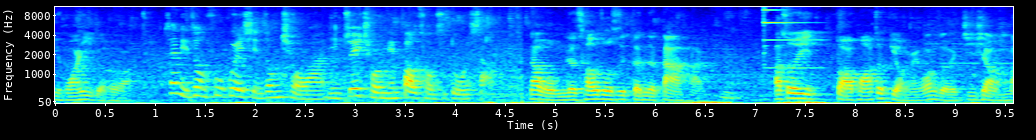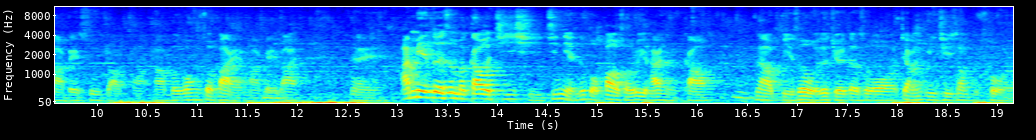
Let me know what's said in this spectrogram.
你欢喜就好啊。像你这种富贵险中求啊，你追求年报酬是多少？那我们的操作是跟着大盘，嗯，啊，所以大盘做强的，我个绩效嘛袂输大盘，嘛无讲做歹的嘛袂歹。对，啊，面对这么高的基期，今年如果报酬率还很高，嗯，那比如说我就觉得说这样运气算不错了。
